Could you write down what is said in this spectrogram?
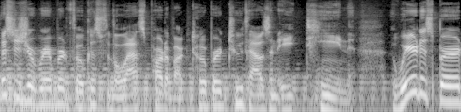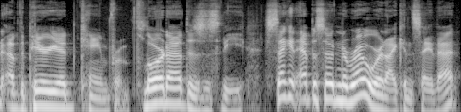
This is your rare bird focus for the last part of October 2018. The weirdest bird of the period came from Florida. This is the second episode in a row where I can say that.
